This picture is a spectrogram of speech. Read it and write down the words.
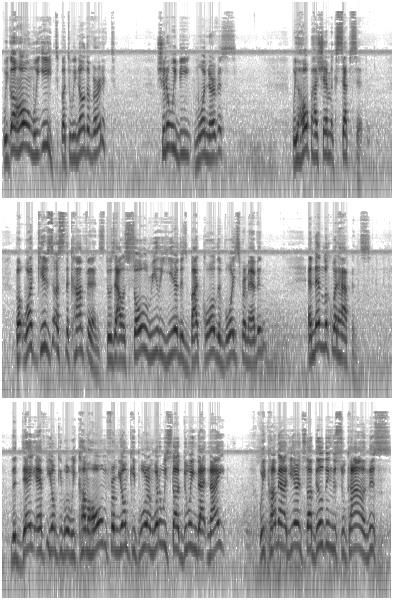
We go home, we eat, but do we know the verdict? Shouldn't we be more nervous? We hope Hashem accepts it. But what gives us the confidence? Does our soul really hear this bat kol, the voice from heaven? And then look what happens. The day after Yom Kippur, we come home from Yom Kippur, and what do we start doing that night? We come out here and start building the sukkah on this.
